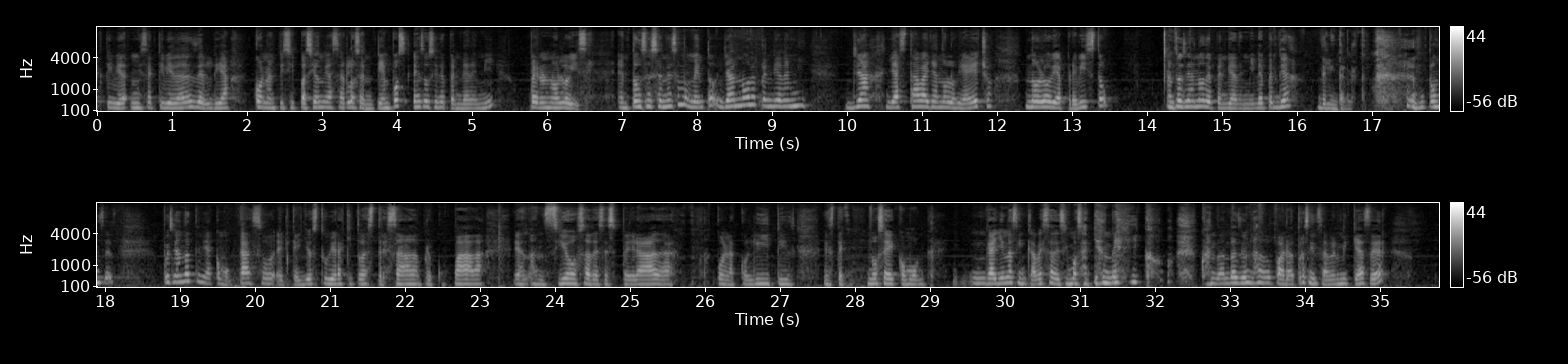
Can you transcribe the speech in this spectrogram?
mis actividades del día con anticipación y hacerlos en tiempos, eso sí dependía de mí, pero no lo hice. Entonces en ese momento ya no dependía de mí, ya, ya estaba, ya no lo había hecho, no lo había previsto, entonces ya no dependía de mí, dependía del Internet. Entonces, pues ya no tenía como caso el que yo estuviera aquí toda estresada, preocupada, ansiosa, desesperada, con la colitis, este, no sé, como gallina sin cabeza decimos aquí en México, cuando andas de un lado para otro sin saber ni qué hacer.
